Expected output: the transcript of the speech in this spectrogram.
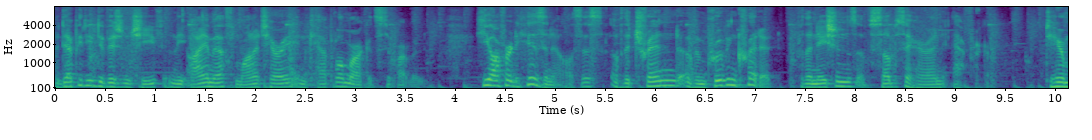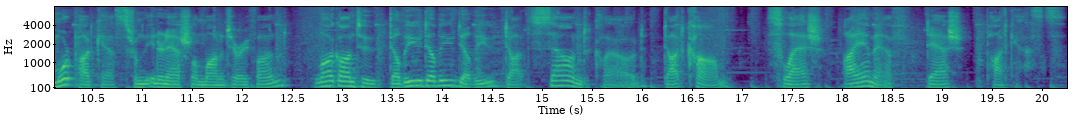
a deputy division chief in the IMF Monetary and Capital Markets Department. He offered his analysis of the trend of improving credit for the nations of sub Saharan Africa. To hear more podcasts from the International Monetary Fund, log on to www.soundcloud.com slash imf-podcasts.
